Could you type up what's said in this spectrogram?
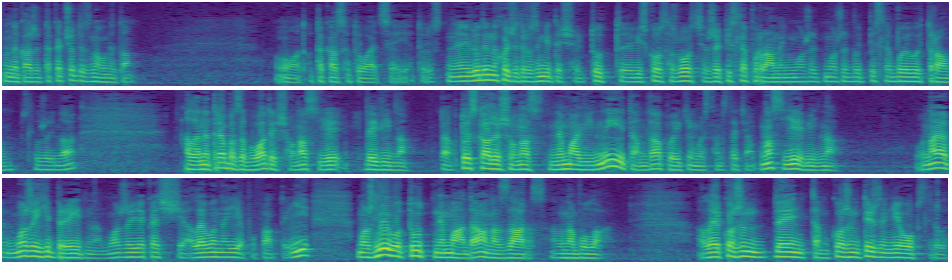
Вони кажуть, так а чого ти знову не там? От, от така ситуація є. Тобто не, люди не хочуть розуміти, що тут е, військовослужбовці вже після поранень можуть, можуть бути після бойових травм служити. Да? Але не треба забувати, що у нас є йде війна. Так, хтось каже, що у нас нема війни там, да, по якимось там статтям. У нас є війна. Вона може гібридна, може якась ще, але вона є по факту. Її, можливо, тут нема, да, нас зараз, вона була. Але кожен день, там, кожен тиждень є обстріли.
